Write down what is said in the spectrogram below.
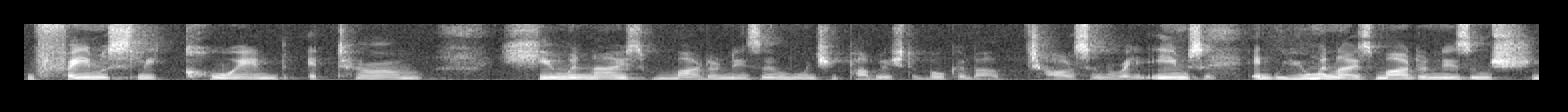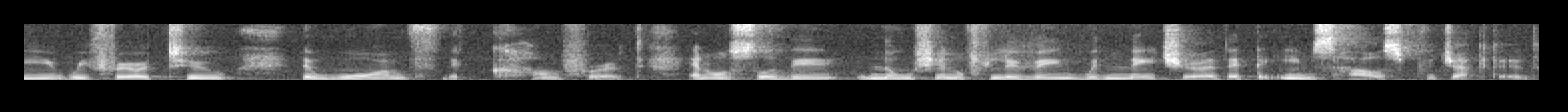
who famously coined a term humanized modernism when she published a book about Charles and Ray Eames. In humanized modernism, she referred to the warmth, the comfort, and also the notion of living with nature that the Eames house projected.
